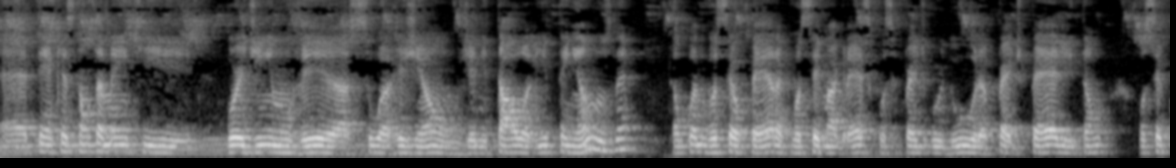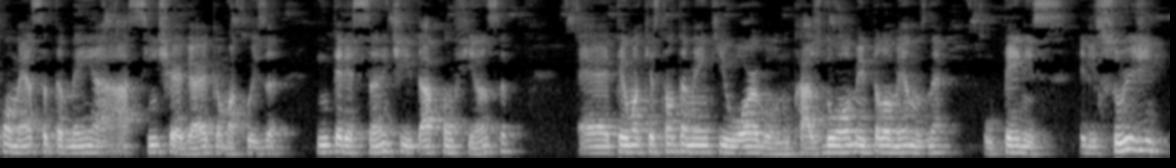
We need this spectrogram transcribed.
É, tem a questão também que gordinho não vê a sua região genital ali tem anos, né? Então, quando você opera, que você emagrece, que você perde gordura, perde pele, então você começa também a, a se enxergar, que é uma coisa interessante e dá confiança. É, tem uma questão também que o órgão, no caso do homem, pelo menos, né? O pênis, ele surge,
